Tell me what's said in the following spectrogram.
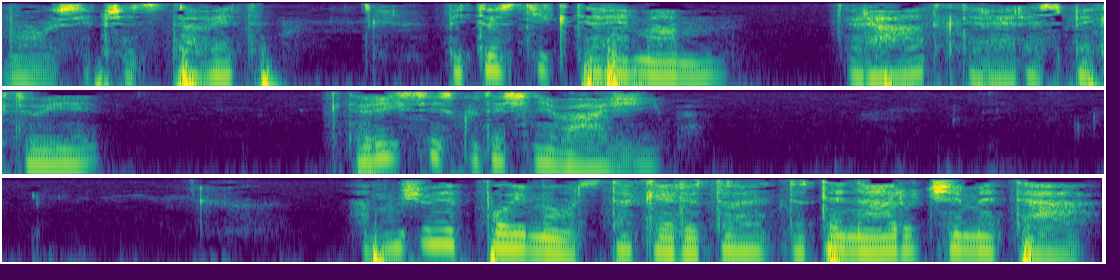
Mohu si představit bytosti, které mám rád, které respektuji, kterých si skutečně vážím. A můžu je pojmout také do, to, do té náruče metá.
